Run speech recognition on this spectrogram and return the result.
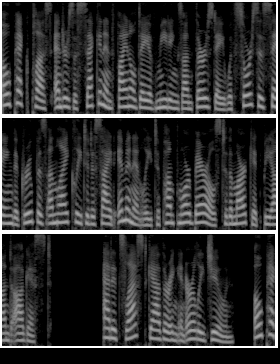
OPEC Plus enters a second and final day of meetings on Thursday with sources saying the group is unlikely to decide imminently to pump more barrels to the market beyond August. At its last gathering in early June, OPEC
